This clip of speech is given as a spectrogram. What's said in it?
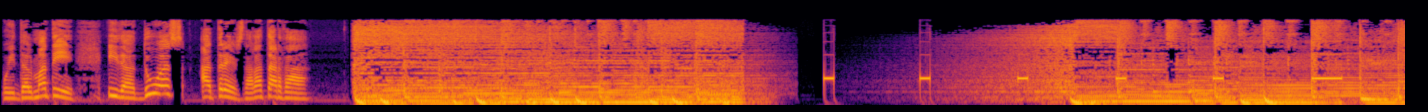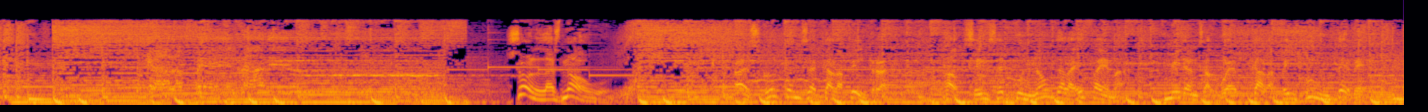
8 del matí i de 2 a 3 de la tarda. Són les 9. Escolta'ns a Calafell Ràdio, al 107.9 de la FM. Mira'ns al web calafell.tv.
